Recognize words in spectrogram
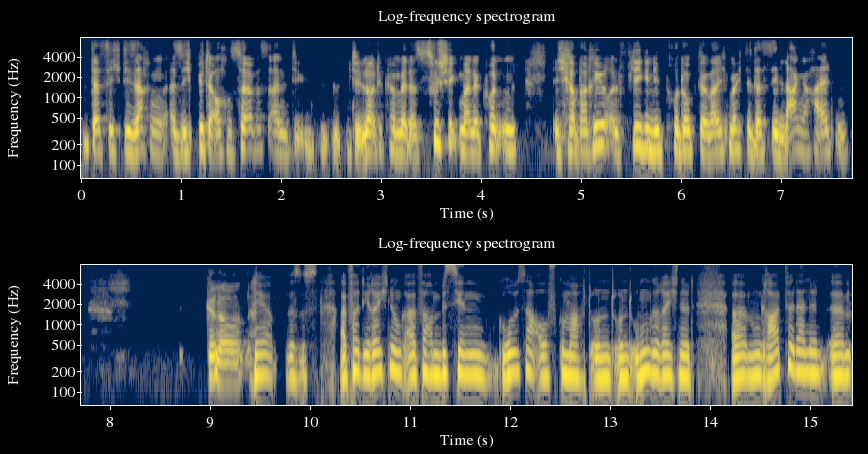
dass ich die Sachen, also ich biete auch einen Service an, die, die Leute können mir das zuschicken, meine Kunden. Ich repariere und fliege die Produkte, weil ich möchte, dass sie lange halten. Genau. Ja, das ist einfach die Rechnung einfach ein bisschen größer aufgemacht und, und umgerechnet. Ähm, Gerade für deine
